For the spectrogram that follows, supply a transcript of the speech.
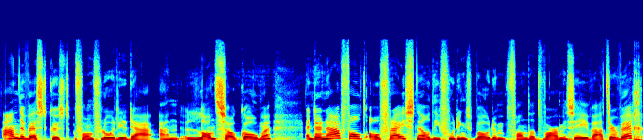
aan de westkust van Florida aan land zou komen. En daarna valt al vrij snel die voedingsbodem van dat warme zeewater weg.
